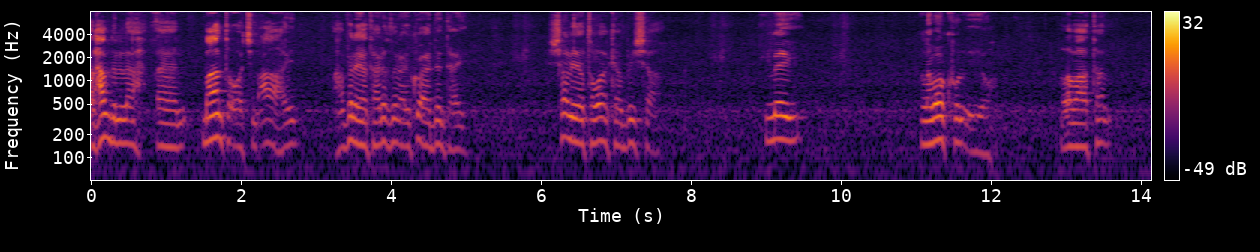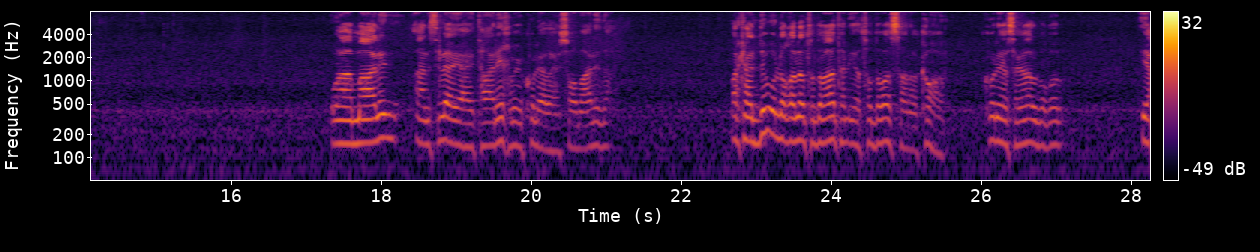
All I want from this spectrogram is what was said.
alxamdulilah maanta oo jimco ahayd waxaan filayaa taarikhdu in ay ku aadan tahay. Shan iyo tobanka bisha may laba kun iyo labaatan. Waa maalin aan is leeyahay taariikh bay ku leedahay soomaalida. Markaan dib u noqono toddobaatan iyo toddoba sano ka hor kun iyo sagaal boqol iyo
